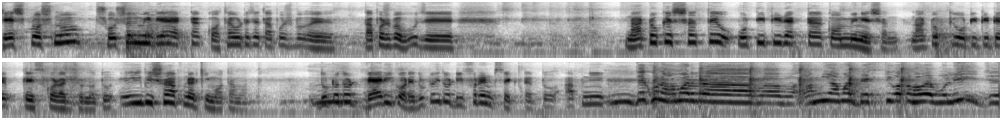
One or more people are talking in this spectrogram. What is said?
শেষ প্রশ্ন, সোশ্যাল মিডিয়ায় একটা কথা উঠেছে তাপস তাপসবাবু যে নাটকের সাথে ওটিটির একটা কম্বিনেশন নাটককে ওটিটিতে প্লেস করার জন্য। তো এই বিষয়ে আপনার কি মতামত? দুটো তো ভ্যারি করে, দুটোই তো ডিফারেন্ট সেক্টর তো আপনি দেখুন, আমার আমি আমার ব্যক্তিগতভাবে বলি যে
